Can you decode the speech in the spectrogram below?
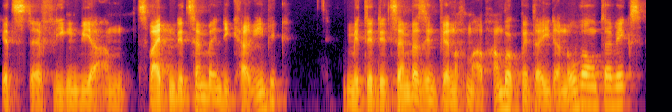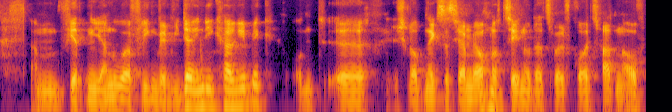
Jetzt äh, fliegen wir am 2. Dezember in die Karibik. Mitte Dezember sind wir nochmal ab Hamburg mit AIDA Nova unterwegs. Am 4. Januar fliegen wir wieder in die Karibik. Und äh, ich glaube, nächstes Jahr haben wir auch noch 10 oder 12 Kreuzfahrten auf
